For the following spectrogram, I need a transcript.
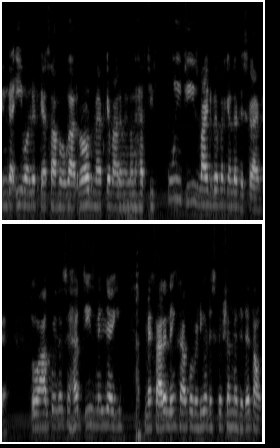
इनका ई वॉलेट कैसा होगा रोड मैप के बारे में इन्होंने हर चीज़, पूरी चीज़ वाइट पेपर के अंदर डिस्क्राइब है। तो आपको इधर से हर चीज़ मिल जाएगी। मैं सारे लिंक्स आपको वीडियो डिस्क्रिप्शन में दे देता हूँ।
